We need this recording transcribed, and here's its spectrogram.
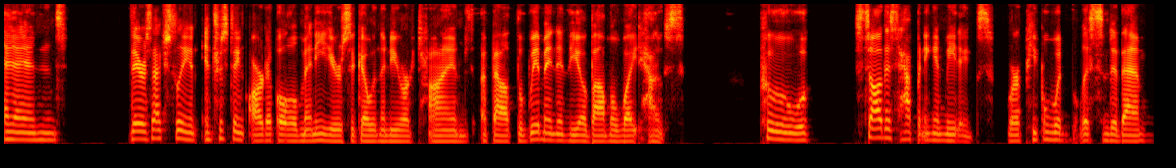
And there's actually an interesting article many years ago in the New York Times about the women in the Obama White House who saw this happening in meetings where people would listen to them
